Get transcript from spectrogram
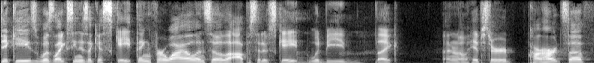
Dickies was like seen as like a skate thing for a while, and so the opposite of skate would be like I don't know hipster Carhartt stuff.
